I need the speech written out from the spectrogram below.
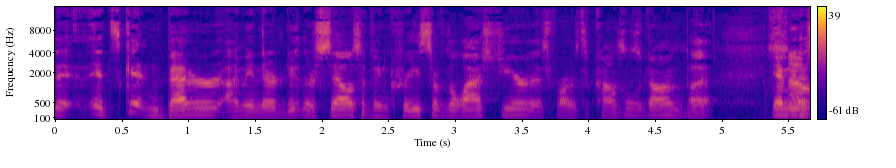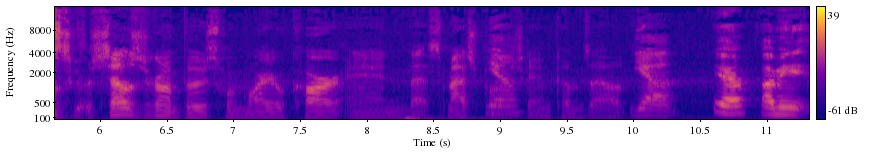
it's getting better. I mean, their their sales have increased over the last year as far as the console's gone. But yeah, I mean, sales, sales are going to boost when Mario Kart and that Smash Bros. Yeah. game comes out. Yeah, yeah, I mean,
